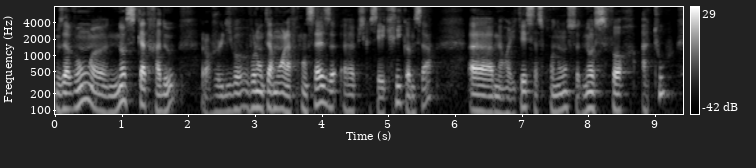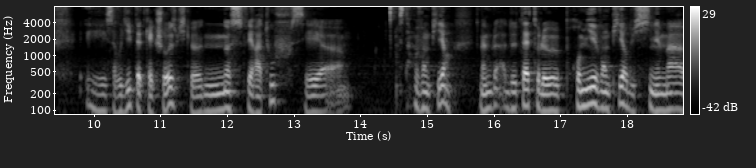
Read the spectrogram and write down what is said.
nous avons euh, NOS 4 à 2. Alors je le dis volontairement à la française euh, puisque c'est écrit comme ça, euh, mais en réalité ça se prononce Nosfor à tout. Et ça vous dit peut-être quelque chose puisque Nosferatu c'est c'est un vampire, même de tête le premier vampire du cinéma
